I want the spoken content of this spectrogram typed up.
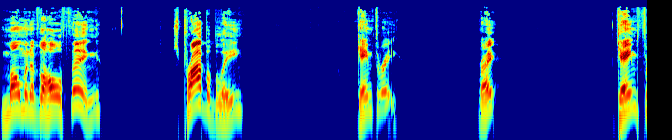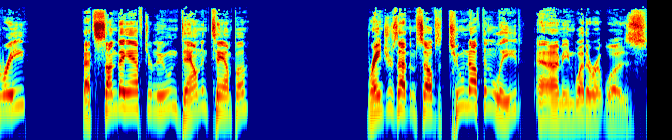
moment of the whole thing is probably game three, right? Game three, that Sunday afternoon down in Tampa. Rangers had themselves a 2 0 lead. And I mean, whether it was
